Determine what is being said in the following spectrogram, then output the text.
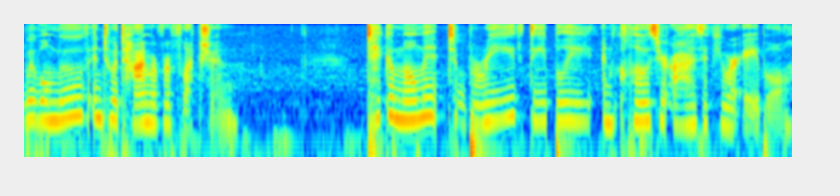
we will move into a time of reflection. Take a moment to breathe deeply and close your eyes if you are able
